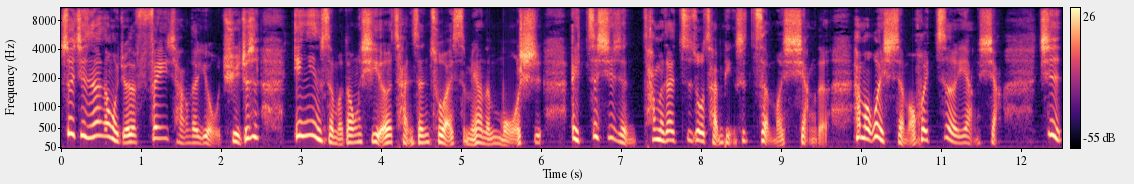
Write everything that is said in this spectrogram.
所以其实那让我觉得非常的有趣，就是因应什么东西而产生出来什么样的模式。哎，这些人他们在制作产品是怎么想的，他们为什么会这样想？其实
